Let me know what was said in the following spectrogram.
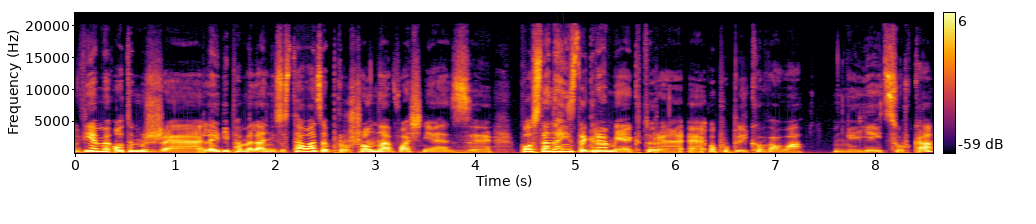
Wiemy o tym, że Lady Pamela nie została zaproszona właśnie z posta na Instagramie, który e, opublikowała mm, jej córka.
